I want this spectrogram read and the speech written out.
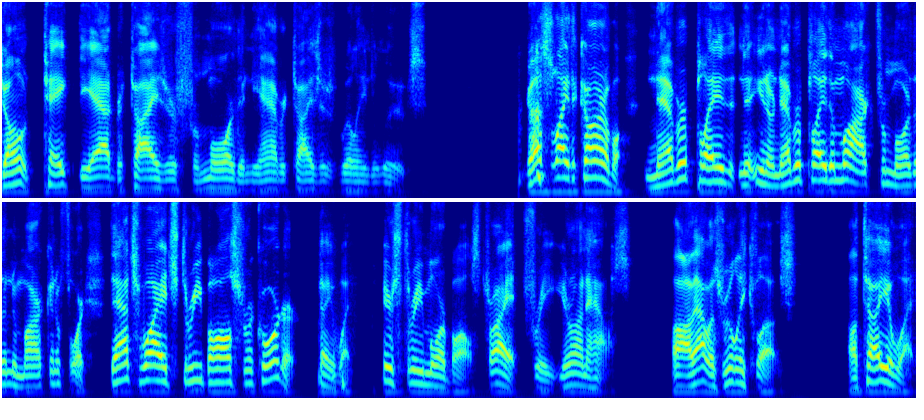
don't take the advertiser for more than the advertiser is willing to lose. Just like the carnival never play the, you know never play the mark for more than the mark can afford. That's why it's three balls for a quarter. Tell you what here's three more balls. Try it free you're on the house. Oh that was really close I'll tell you what,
